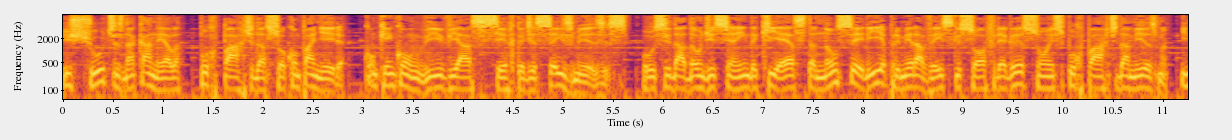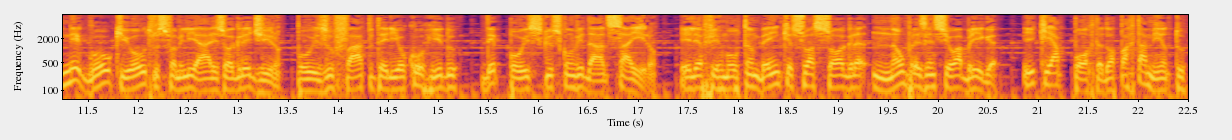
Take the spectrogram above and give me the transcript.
e chutes na canela por parte da sua companheira, com quem convive há cerca de seis meses. O cidadão disse ainda que esta não seria a primeira vez que sofre agressões por parte da mesma e negou que outros familiares o agrediram, pois o fato teria ocorrido depois que os convidados saíram. Ele afirmou também que sua sogra não presenciou a briga e que a porta do apartamento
